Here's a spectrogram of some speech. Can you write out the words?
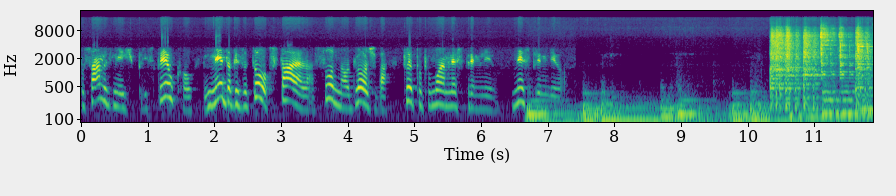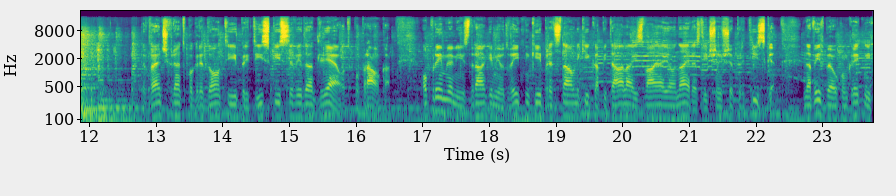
posameznih prispevkov, ne da bi za to obstajala sodna odločba, to je pa po mojem nespremljivo. nespremljivo. Večkrat pa gredo ti pritiski seveda dlje od popravka. Opremljeni z dragimi odvetniki, predstavniki kapitala izvajajo najrazličnejše pritiske. Navedbe o konkretnih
